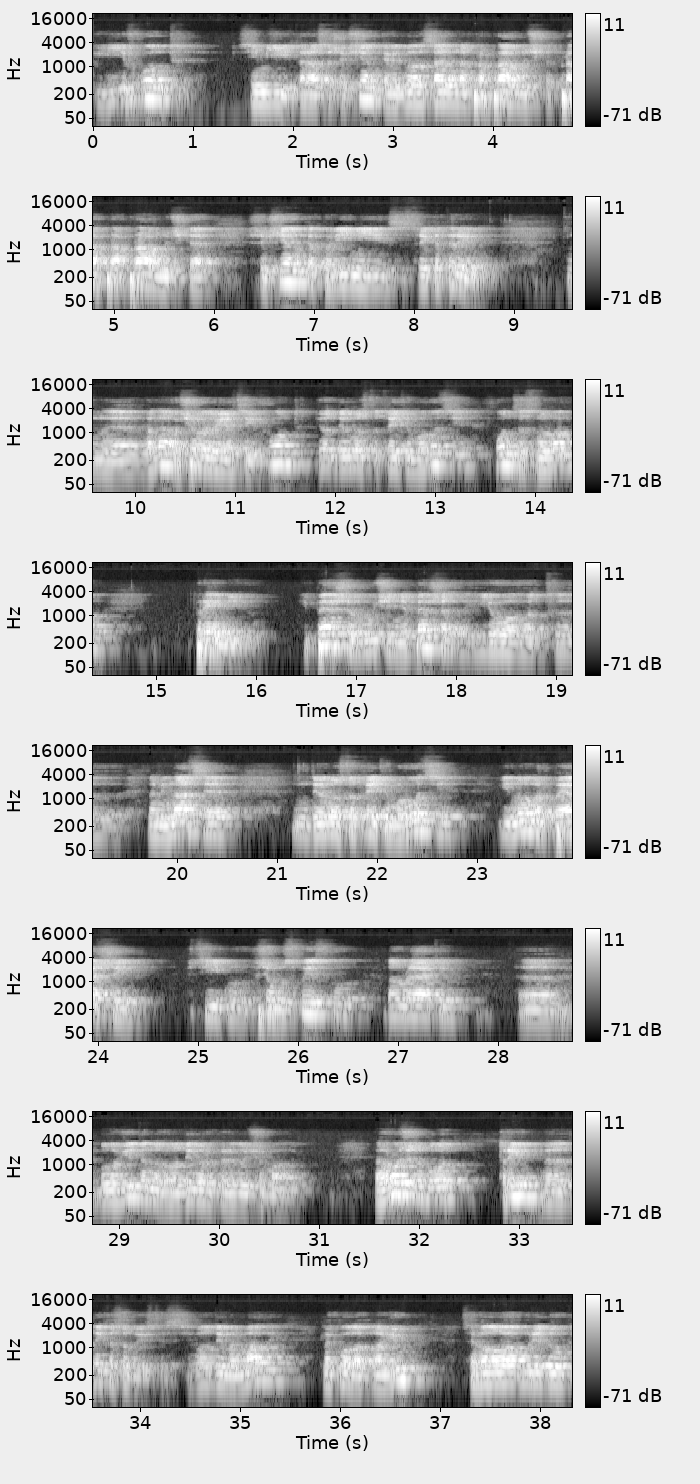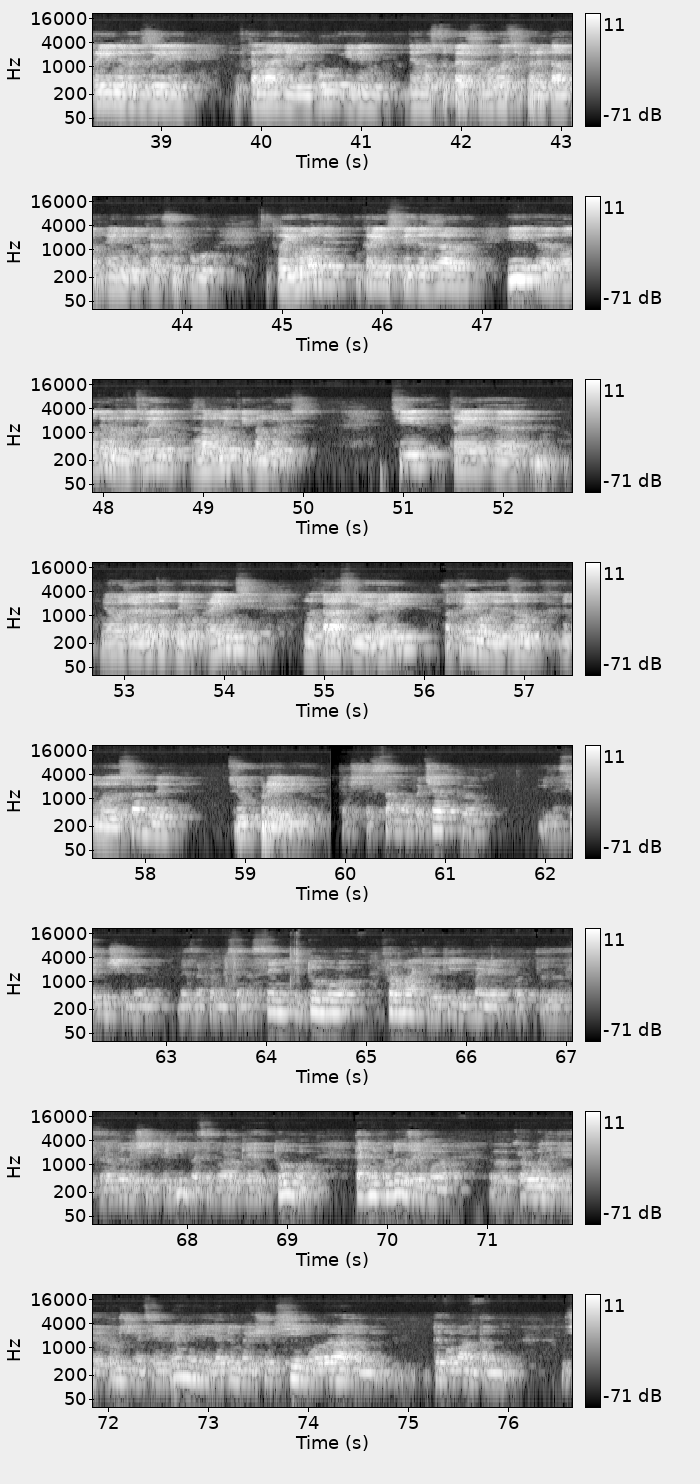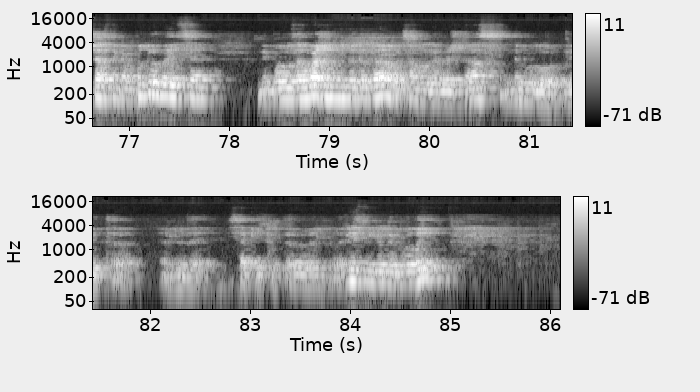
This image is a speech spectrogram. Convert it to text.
її фонд сім'ї Тараса Шевченка, Людмила Олександрівна праправнучка, прапраправнучка Шевченка по лінії сестри Катерини. Е, Вона очолює цей фонд, і от в 93-му році фонд заснував премію. І перше вручення, перша його от, е, номінація в 93-му році, і номер перший в, цій, ну, в цьому списку лауреатів е, було віддано Володимиру Кириловичу Малику. Нагороджено було три видатних особистості: Володимир Малик, Микола Плавюк, це голова уряду України в екзилі. В Канаді він був, і він в 91-му році передав Леоніду Кравчуку клейноди Української держави, і е, Володимир Литвин, знаменитий бандурист. Ці три, е, я вважаю, видатних українці на Тарасовій горі отримали з рук Людмили Олександровни цю премію. Так що з самого початку і на сьогоднішній день ми знаходимося на сцені, і тому форматі, який ми от, зробили ще й тоді, 22 роки тому, так ми продовжуємо проводити вручення цієї премії. Я думаю, що всім лауреатам, дипломантам, учасникам подобається. Було зауважень до Олександр Володимирович, до нас не було від е, людей. Всякі тут е, різні люди були,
